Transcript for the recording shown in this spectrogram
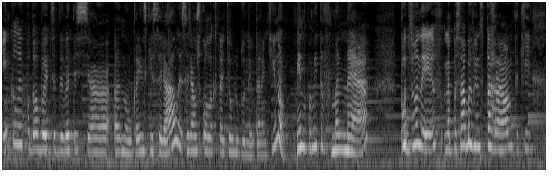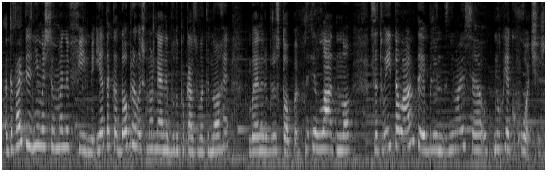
інколи подобається дивитися е, ну, українські серіали. Серіал Школа, кстати, улюблений у Тарантіно. Він би помітив мене. Подзвонив, написав би в інстаграм такий, «А давайте знімешся в мене в фільмі. І я така добре, лише можна я не буду показувати ноги, бо я не люблю стопи. Такий, ладно, за твої таланти, блін, знімайся ну як хочеш.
